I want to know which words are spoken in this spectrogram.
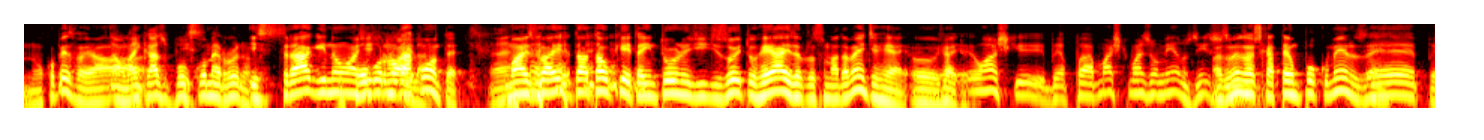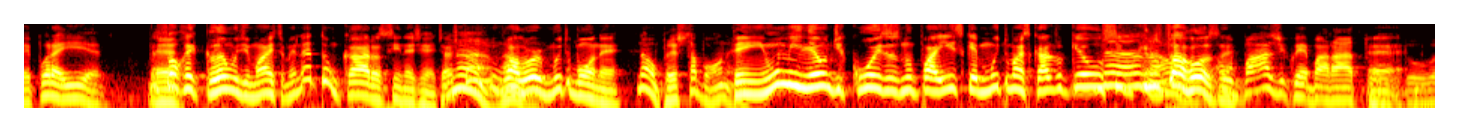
não compensa. Vai, ah, Não, lá em casa o povo come arroz. não. Estraga e não, O a gente não dá lá. conta. É. Mas vai, tá, tá o quê? Tá em torno de 18 reais aproximadamente, reais? Jair? Eu acho que, é acho que mais ou menos isso. Mais ou menos, acho que até um pouco menos, né? É, é por aí, é. O pessoal reclama demais também. Não é tão caro assim, né, gente? Acho que é Não, um não. valor muito bom, né? Não, o preço tá bom, né? Tem um milhão de coisas no país que é muito mais caro do que os 5 Não, quilos não, do arroz, O né? básico é barato, É. do,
